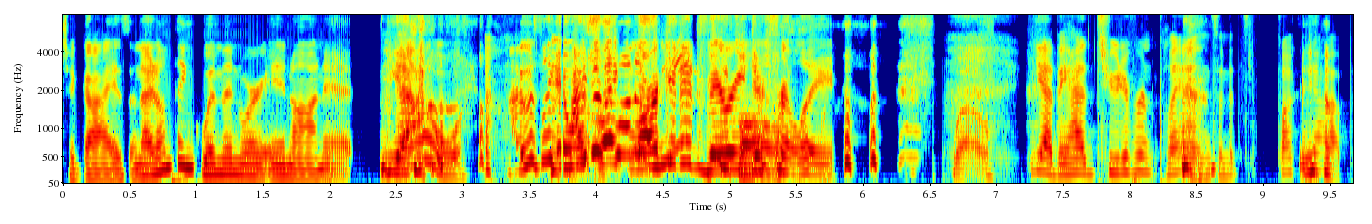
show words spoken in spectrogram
to guys, and I don't think women were in on it. Yeah. No. I was like, It I was just like marketed very people. differently. Whoa. Yeah, they had two different plans and it's fucked Yeah. up.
